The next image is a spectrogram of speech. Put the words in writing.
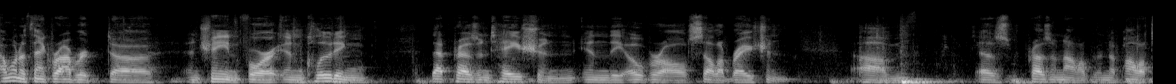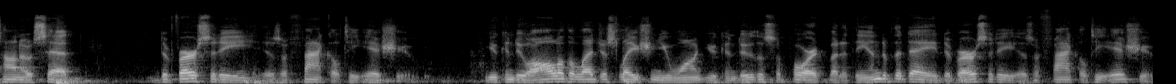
I want to thank Robert uh, and Shane for including that presentation in the overall celebration. Um, as President Napolitano said, diversity is a faculty issue. You can do all of the legislation you want, you can do the support, but at the end of the day, diversity is a faculty issue.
